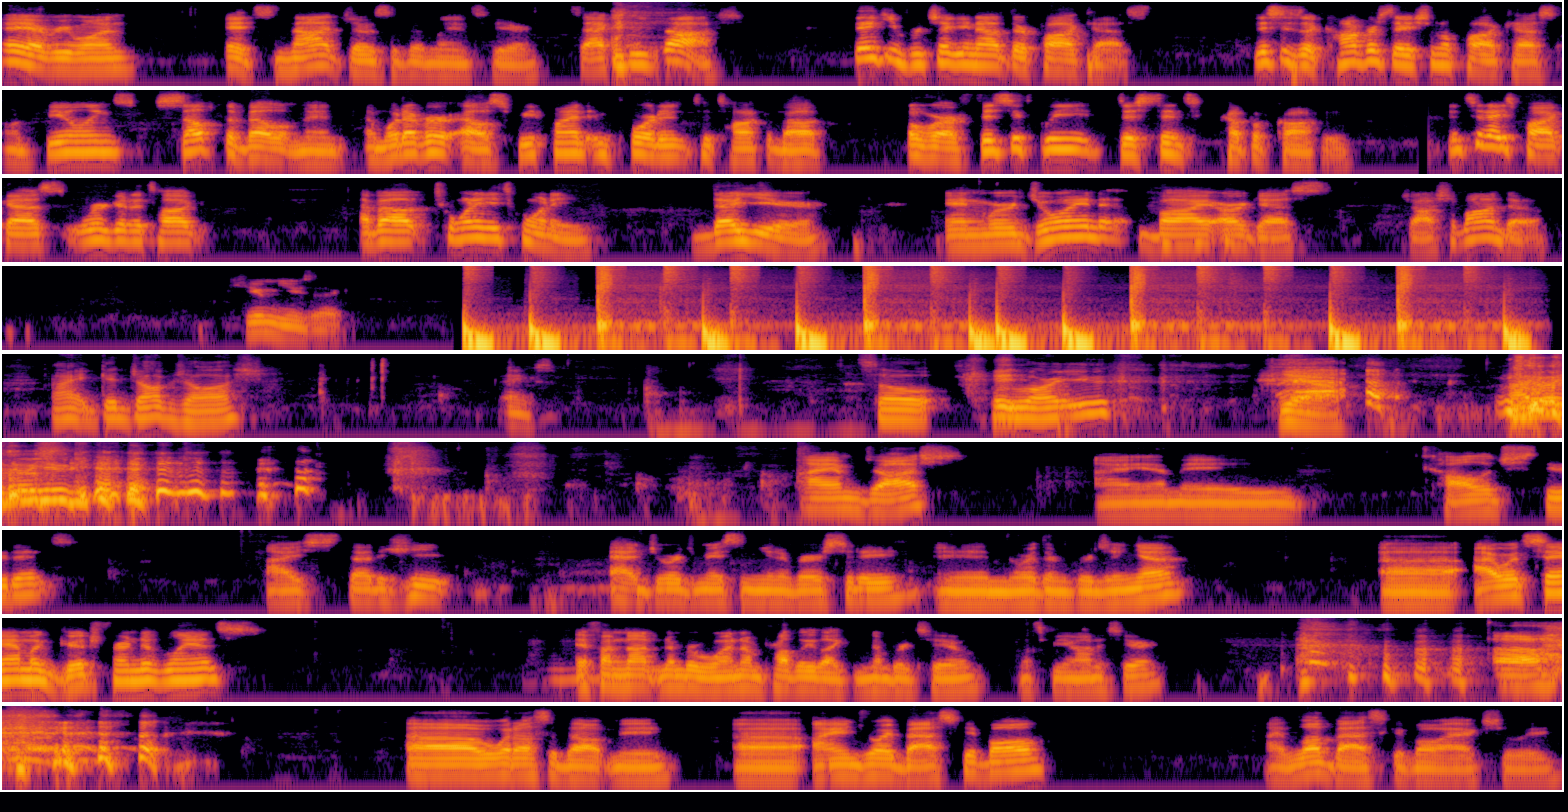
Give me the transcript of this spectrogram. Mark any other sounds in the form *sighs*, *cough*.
Hey everyone, it's not Joseph and Lance here. It's actually *laughs* Josh. Thank you for checking out their podcast. This is a conversational podcast on feelings, self development, and whatever else we find important to talk about over our physically distant cup of coffee. In today's podcast, we're going to talk about 2020, the year, and we're joined by our guest, Josh Abondo. Cue music. All right, good job, Josh. Thanks. So, who are you? Yeah. *laughs* How do I know you again? I am Josh. I am a college student. I study at George Mason University in Northern Virginia. Uh, I would say I'm a good friend of Lance. If I'm not number one, I'm probably like number two. Let's be honest here. *laughs* Uh, *laughs* uh, what else about me? Uh, I enjoy basketball. I love basketball, actually.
